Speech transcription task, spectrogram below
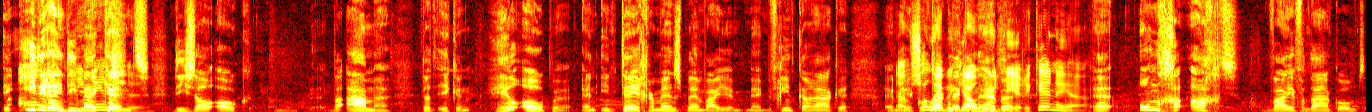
Ik, iedereen die, die mij mensen. kent, die zal ook beamen dat ik een heel open en integer mens ben waar je mee bevriend kan raken. En nou, zo heb ik jou ooit leren kennen, ja. Uh, ongeacht waar je vandaan komt,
